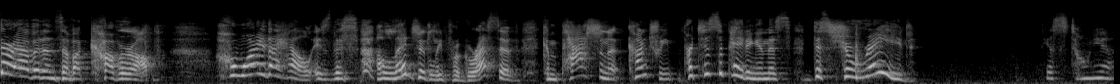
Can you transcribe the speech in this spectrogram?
They're evidence of a cover up. Why the hell is this allegedly progressive, compassionate country participating in this this charade? The Estonia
